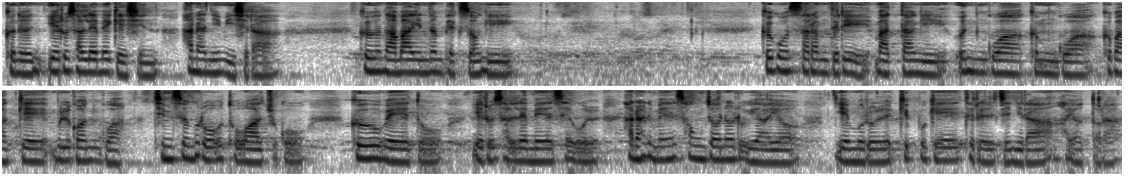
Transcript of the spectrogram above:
그는 예루살렘에 계신 하나님이시라. 그 남아 있는 백성이 그곳 사람들이 마땅히 은과 금과 그 밖에 물건과 짐승으로 도와주고 그 외에도 예루살렘에 세울 하나님의 성전을 위하여 예물을 기쁘게 드릴지니라 하였더라.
